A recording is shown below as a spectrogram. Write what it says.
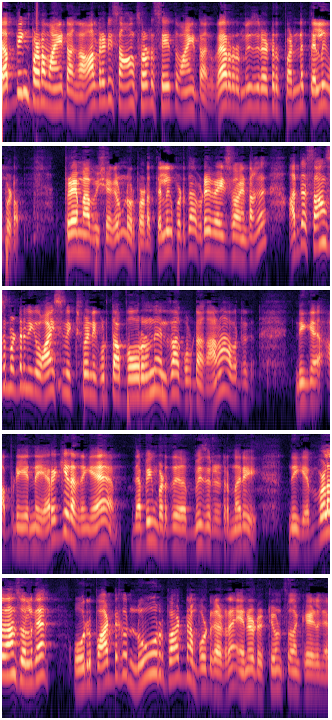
டப்பிங் படம் வாங்கிட்டாங்க. ஆல்ரெடி சாங்ஸோடு சேர்த்து வாங்கிட்டாங்க. வேற ஒரு மியூசிக் டைரக்டர் பண்ண தெலுங்கு படம். பிரேமாபிஷேகம்னு ஒரு படம். தெலுங்கு படத்தை அப்படியே ரைட்ஸ் வாங்கிட்டாங்க. அந்த சாங்ஸை மட்டும் நீங்கள் வாய்ஸ் மிக்ஸ் பண்ணி கொடுத்தா போகிறோன்னு என்ன தான் கூப்பிட்டாங்க. ஆனால் அவருக்கு நீங்கள் அப்படி என்ன இறக்கிடாதீங்க. டப்பிங் படத்து மியூசிக் டைரக்டர் மாதிரி நீங்கள் எவ்வளோ தான் சொல்லுங்கள் ஒரு பாட்டுக்கு நூறு பாட்டு நான் போட்டு காட்டுறேன். என்னோட டியூன்ஸ்லாம் கேளுங்க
